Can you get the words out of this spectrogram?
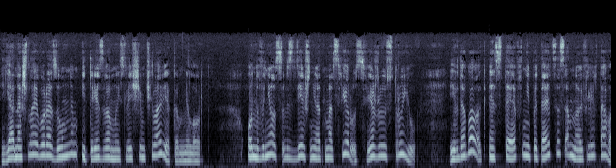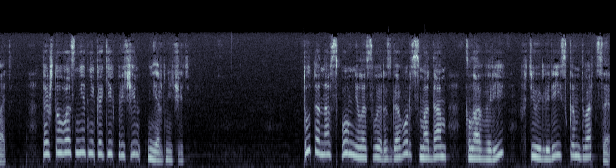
Я нашла его разумным и трезвомыслящим человеком, милорд. Он внес в здешнюю атмосферу свежую струю, и вдобавок Эстеф не пытается со мной флиртовать. Так что у вас нет никаких причин нервничать. Тут она вспомнила свой разговор с мадам Клаври, в Тюильрийском дворце.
